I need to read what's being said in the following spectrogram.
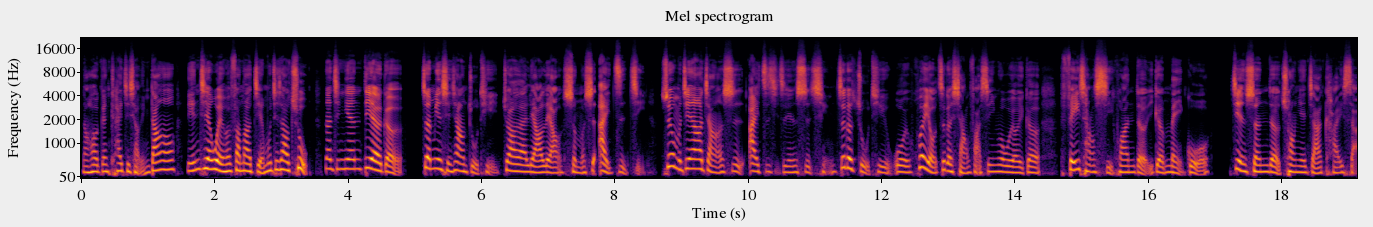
然后跟开启小铃铛哦。连接我也会放到节目介绍处。那今天第二个正面形象主题，就要来聊聊什么是爱自己。所以，我们今天要讲的是爱自己这件事情。这个主题我会有这个想法，是因为我有一个非常喜欢的一个美国健身的创业家凯撒。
